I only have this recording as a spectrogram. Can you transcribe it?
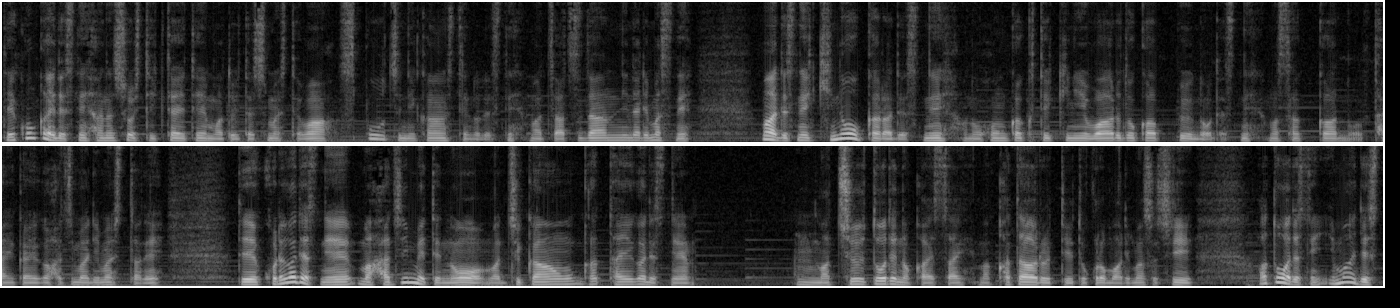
で今回ですね話をしていきたいテーマといたしましてはスポーツに関してのですね、まあ、雑談になりますね。まあですね昨日からですねあの本格的にワールドカップのですね、まあ、サッカーの大会が始まりましたね。でこれがですね、まあ、初めての、時間帯がですねまあ、中東での開催、まあ、カタールっていうところもありますし、あとはですね、今です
